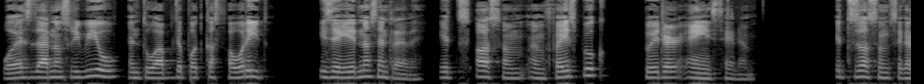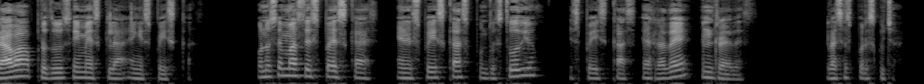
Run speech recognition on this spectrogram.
Puedes darnos review en tu app de podcast favorito y seguirnos en redes. It's Awesome en Facebook, Twitter e Instagram. It's Awesome se graba, produce y mezcla en Spacecast. Conoce más de Spacecast en spacecast.studio, Spacecast RD en redes. Gracias por escuchar.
